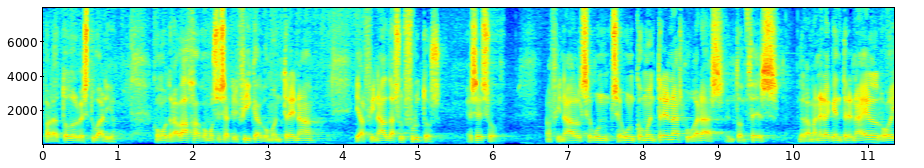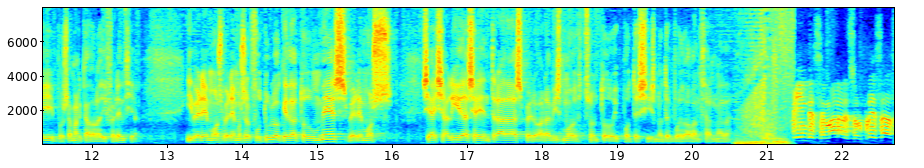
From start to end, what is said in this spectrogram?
para todo el vestuario, cómo trabaja, cómo se sacrifica, cómo entrena y al final da sus frutos, es eso. Al final, según, según cómo entrenas, jugarás. Entonces, de la manera que entrena él, hoy pues ha marcado la diferencia y veremos, veremos el futuro, queda todo un mes, veremos si hay salidas, si hay entradas, pero ahora mismo son todo hipótesis, no te puedo avanzar nada. Fin de semana de sorpresas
